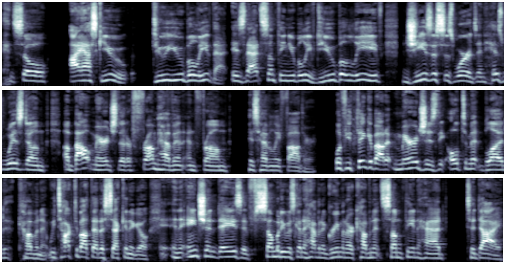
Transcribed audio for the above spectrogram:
And so I ask you, do you believe that? Is that something you believe? Do you believe Jesus' words and his wisdom about marriage that are from heaven and from his heavenly Father? Well, if you think about it, marriage is the ultimate blood covenant. We talked about that a second ago. In the ancient days, if somebody was going to have an agreement or a covenant, something had to die.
